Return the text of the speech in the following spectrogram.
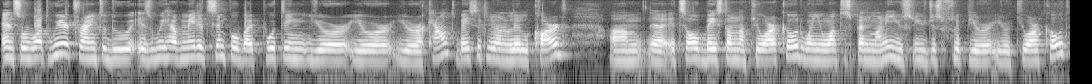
and so what we're trying to do is we have made it simple by putting your your your account basically on a little card. Um, uh, it's all based on a QR code. When you want to spend money, you, you just flip your, your QR code.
